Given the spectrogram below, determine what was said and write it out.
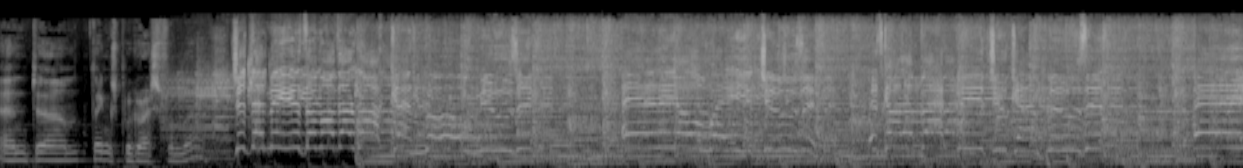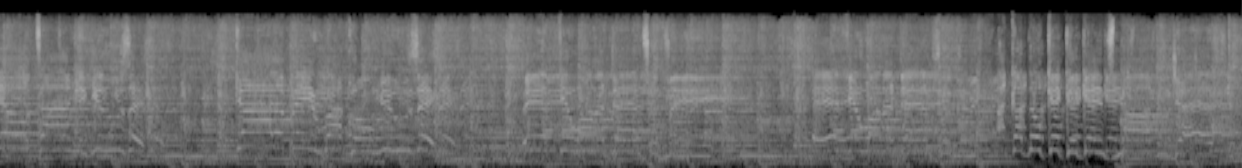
and um, things progressed from there. Just let me hear some of that rock and roll music. Kick against modern jazz.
